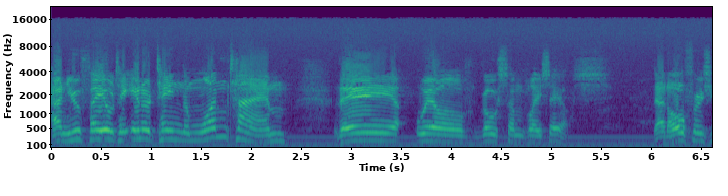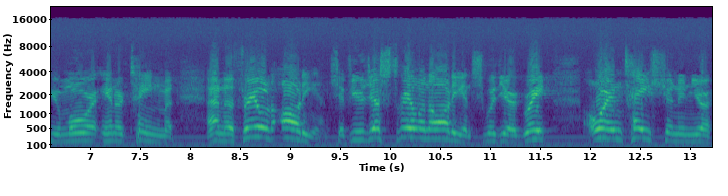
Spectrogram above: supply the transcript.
and you fail to entertain them one time, they will go someplace else that offers you more entertainment. And a thrilled audience, if you just thrill an audience with your great orientation and your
